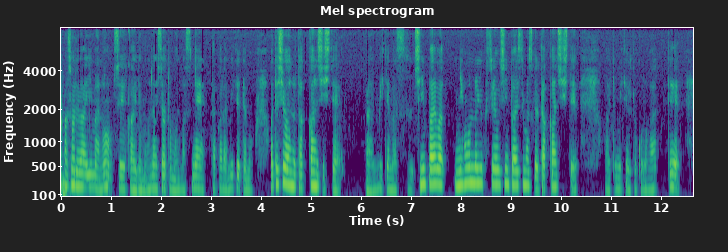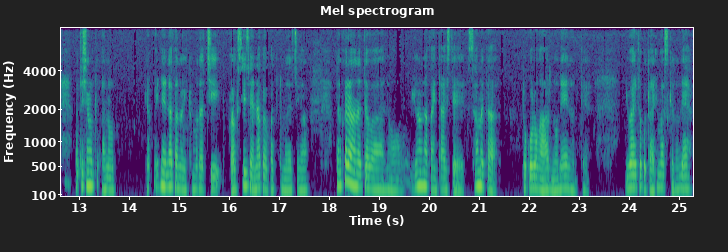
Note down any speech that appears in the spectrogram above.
まあ、それは今の正解でも同じだと思いますね。だから見てても、私はあの、達観視してはい見てます。心配は、日本の行く末を心配してますけど、達観視して割と見てるところがあって、私の、あの、やっぱりね、仲のいい友達、学生時代仲良かった友達が、だからあなたは、あの、世の中に対して冷めたところがあるのね、なんて言われたことありますけどね。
